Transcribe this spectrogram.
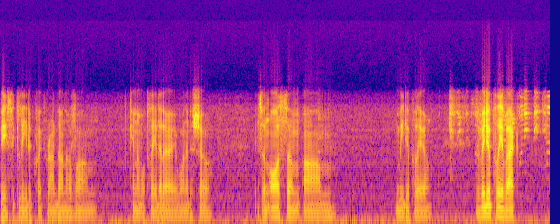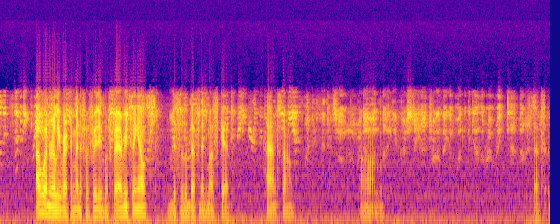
basically the quick rundown of um, Kinoma Play that I wanted to show it's an awesome um, media player. Video playback, I wouldn't really recommend it for video, but for everything else, this is a definite must get, hands down. Um, that's it.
